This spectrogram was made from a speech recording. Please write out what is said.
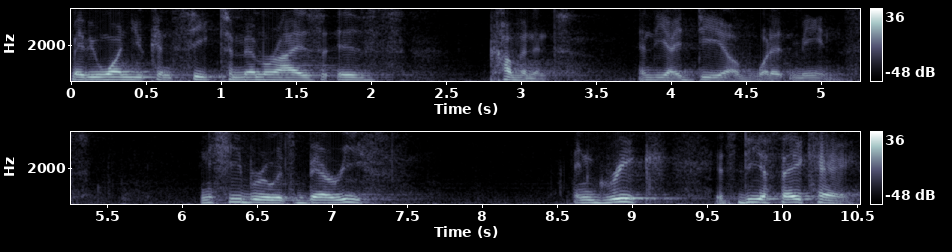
maybe one you can seek to memorize, is covenant and the idea of what it means. In Hebrew, it's berith. In Greek, it's diatheke.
